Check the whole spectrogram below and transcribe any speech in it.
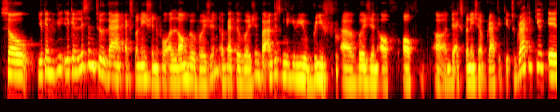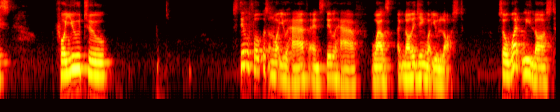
So you can you can listen to that explanation for a longer version, a better version. But I'm just going to give you a brief uh, version of of uh, the explanation of gratitude. So gratitude is for you to still focus on what you have and still have whilst acknowledging what you lost. So what we lost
